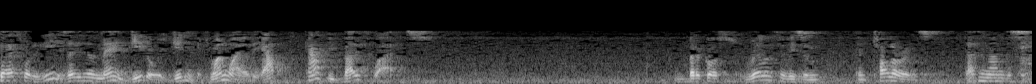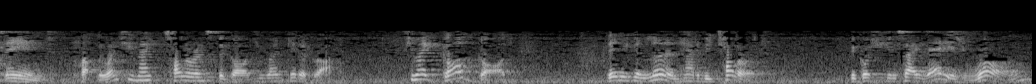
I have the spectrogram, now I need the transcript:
So that's what it is. Either the man did or he didn't. It's one way or the other. It can't be both ways. But of course, relativism and tolerance doesn't understand properly. Once you make tolerance to God, you won't get it right. If you make God God, then you can learn how to be tolerant. Because you can say, that is wrong,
